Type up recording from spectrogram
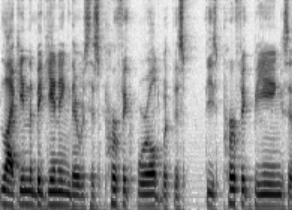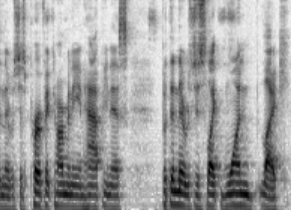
like in the beginning there was this perfect world with this these perfect beings and there was just perfect harmony and happiness but then there was just like one like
